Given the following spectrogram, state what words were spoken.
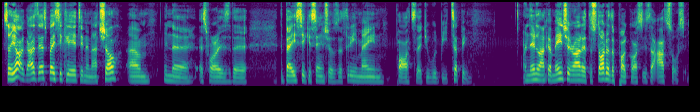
So yeah, guys, that's basically it in a nutshell. Um, in the as far as the the basic essentials, the three main parts that you would be tipping. And then, like I mentioned right at the start of the podcast, is the outsourcing.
